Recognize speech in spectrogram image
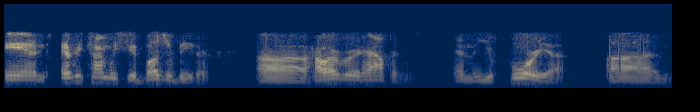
And every time we see a buzzer beater, uh, however it happens, and the euphoria, um,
